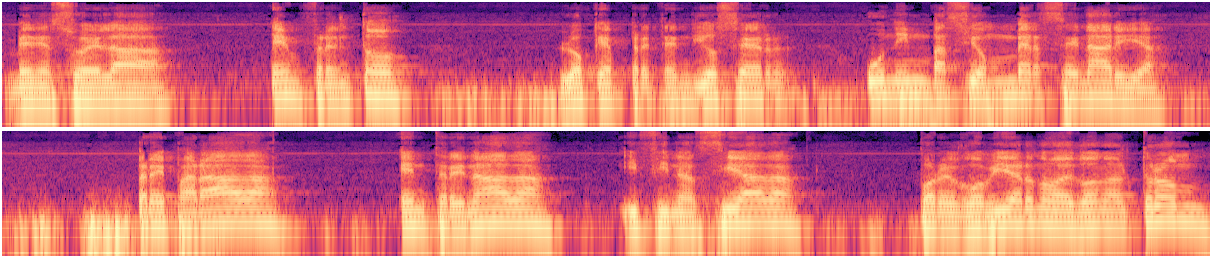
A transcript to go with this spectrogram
Venezuela enfrentó lo que pretendió ser una invasión mercenaria, preparada, entrenada y financiada por el gobierno de Donald Trump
